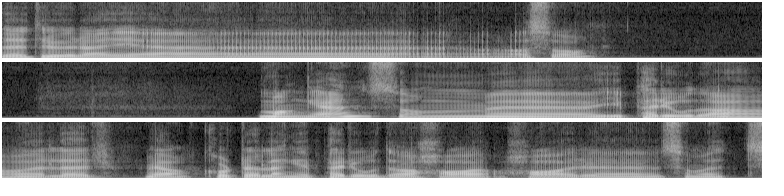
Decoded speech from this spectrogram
Det tror jeg er Altså mange som eh, i perioder, eller ja, korte og lengre perioder, har, har eh, som et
